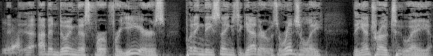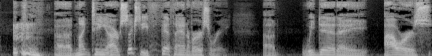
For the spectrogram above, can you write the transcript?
yeah. I've been doing this for for years, putting these things together. It was originally the intro to a uh, 19 our 65th anniversary. Uh, we did a hours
